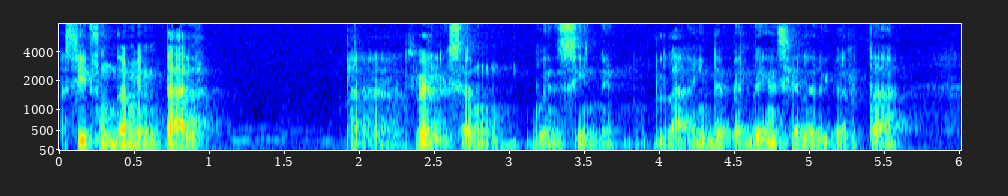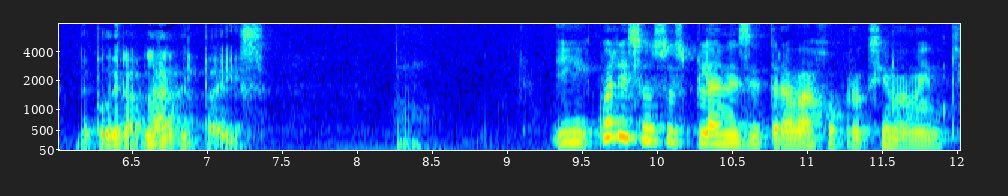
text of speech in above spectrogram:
así fundamental para realizar un buen cine. La independencia, la libertad de poder hablar del país. ¿Y cuáles son sus planes de trabajo próximamente?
